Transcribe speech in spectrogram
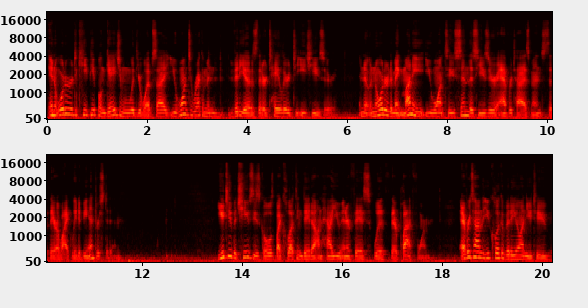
In order to keep people engaging with your website, you want to recommend videos that are tailored to each user and in order to make money, you want to send this user advertisements that they are likely to be interested in. YouTube achieves these goals by collecting data on how you interface with their platform. Every time that you click a video on YouTube,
